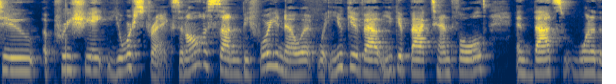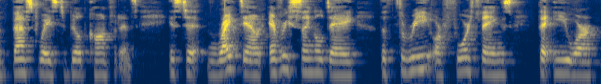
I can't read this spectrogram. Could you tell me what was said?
to appreciate your strengths. And all of a sudden, before you know it, what you give out, you get back tenfold. And that's one of the best ways to build confidence is to write down every single day the three or four things that you are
